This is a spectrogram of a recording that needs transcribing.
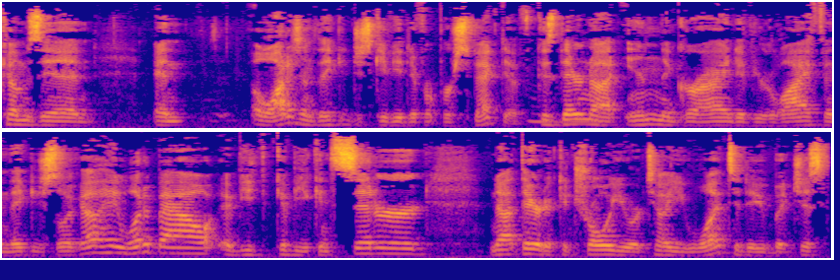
comes in, and a lot of times they could just give you a different perspective because they're mm-hmm. not in the grind of your life and they can just look, oh, hey, what about have you have you considered not there to control you or tell you what to do, but just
